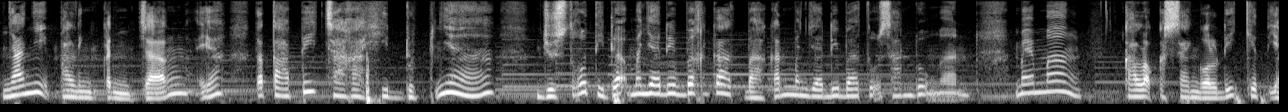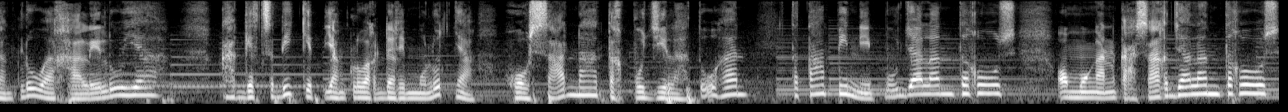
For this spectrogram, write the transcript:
nyanyi paling kencang ya, tetapi cara hidupnya justru tidak menjadi berkat, bahkan menjadi batu sandungan. Memang kalau kesenggol dikit yang keluar haleluya, kaget sedikit yang keluar dari mulutnya hosana terpujilah Tuhan tetapi nipu jalan terus, omongan kasar jalan terus,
